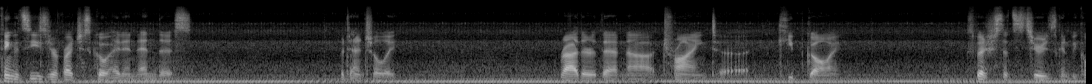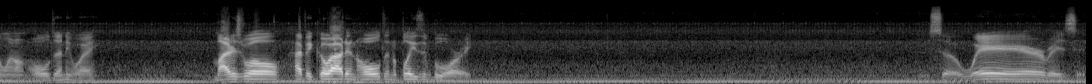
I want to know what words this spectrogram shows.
think it's easier if I just go ahead and end this potentially rather than uh, trying to keep going. Especially since the series is going to be going on hold anyway. Might as well have it go out and hold in a blaze of glory. So where is it?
